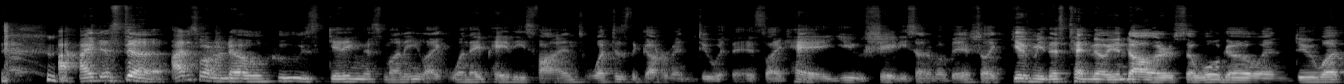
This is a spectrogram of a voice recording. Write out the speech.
I, I just, uh, I just want to know who's getting this money. Like when they pay these fines, what does the government do with it? It's like, hey, you shady son of a bitch! Like, give me this ten million dollars, so we'll go and do what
